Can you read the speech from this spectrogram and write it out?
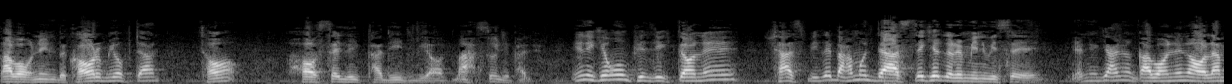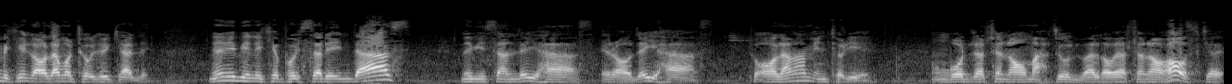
قوانین به کار میفتن تا حاصلی پدید بیاد محصولی پدید. اینه که اون فیزیکدانه چسبیده به همون دسته که داره می‌نویسه. یعنی همین قوانین عالم که عالم رو توجیه کرده. نمی‌بینه که پشت سر این دست نویسنده ای هست اراده ای هست. تو عالم هم اینطوریه. اون قدرت نامحدود ولایت ناهاست که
